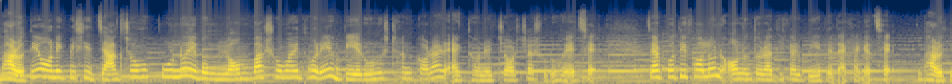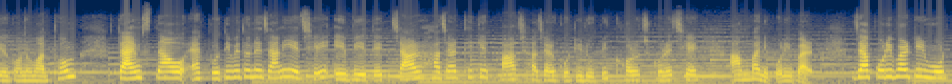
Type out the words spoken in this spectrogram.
ভারতে অনেক বেশি জাঁকজমকপূর্ণ এবং লম্বা সময় ধরে বিয়ের অনুষ্ঠান করার এক ধরনের চর্চা শুরু হয়েছে, যার প্রতিফলন অনন্ত রাধিকার বিয়েতে দেখা গেছে। ভারতীয় গণমাধ্যম টাইমস নাও এক প্রতিবেদনে জানিয়েছে, এ বিয়েতে চার হাজার থেকে পাঁচ হাজার কোটি রুপি খরচ করেছে আম্বানি পরিবার, যা পরিবারটির মোট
